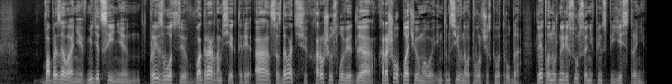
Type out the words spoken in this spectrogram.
в образовании, в медицине, в производстве, в аграрном секторе, а создавать хорошие условия для хорошо оплачиваемого интенсивного творческого труда. Для этого нужны ресурсы, они в принципе есть в стране.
